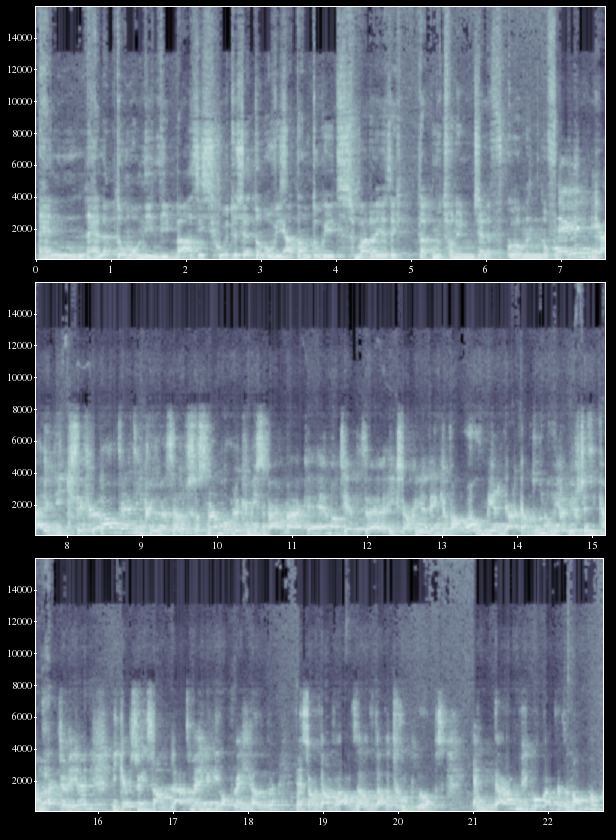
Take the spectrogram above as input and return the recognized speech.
hen helpt om, om die, die basis goed te zetten? Of is ja. dat dan toch iets waar je zegt dat moet van hunzelf komen? Of nee, ja, ik zeg wel altijd, ik wil mezelf zo snel mogelijk misbaar maken. Hè? Want je hebt, uh, ik zou kunnen denken van, oh, hoe meer ik daar kan doen, hoe meer uurtjes ik kan ja. factureren. Ik heb zoiets van, laat mij jullie op weg helpen en zorg dan vooral zelf dat het goed loopt. En daarom doe ik ook altijd een oproep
